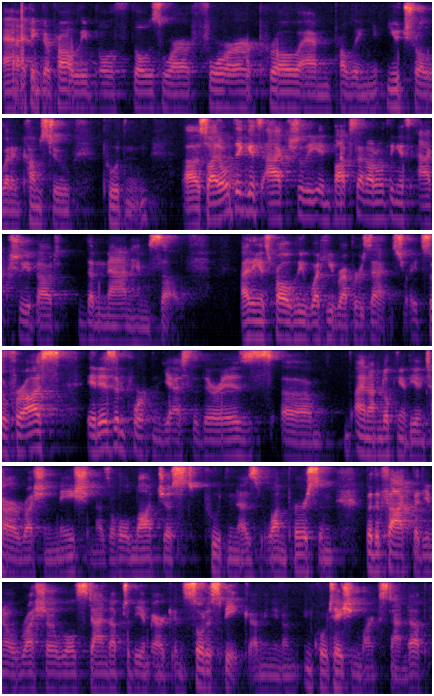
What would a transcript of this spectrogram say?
And I think they're probably both those who are for, pro, and probably neutral when it comes to Putin. Uh, so I don't think it's actually in Pakistan. I don't think it's actually about the man himself. I think it's probably what he represents, right? So for us, it is important, yes, that there is, um, and I'm looking at the entire Russian nation as a whole, not just Putin as one person, but the fact that you know Russia will stand up to the Americans, so to speak. I mean, you know, in quotation marks, stand up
